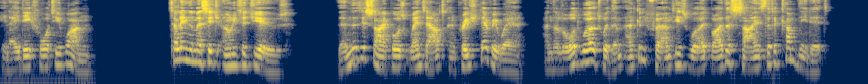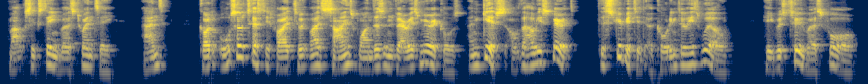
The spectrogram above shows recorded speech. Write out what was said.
in AD 41. Telling the message only to Jews. Then the disciples went out and preached everywhere, and the Lord worked with them and confirmed his word by the signs that accompanied it. Mark 16 verse 20, and God also testified to it by signs, wonders, and various miracles, and gifts of the Holy Spirit, distributed according to his will. Hebrews 2 verse 4.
